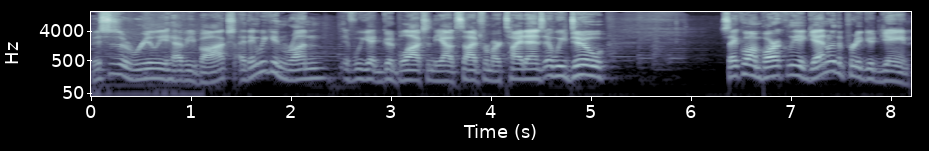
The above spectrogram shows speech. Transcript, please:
This is a really heavy box. I think we can run if we get good blocks on the outside from our tight ends, and we do. Saquon Barkley again with a pretty good gain.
